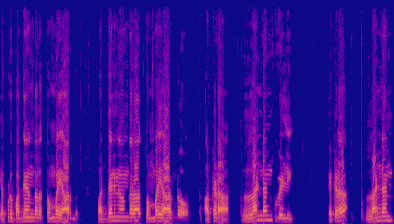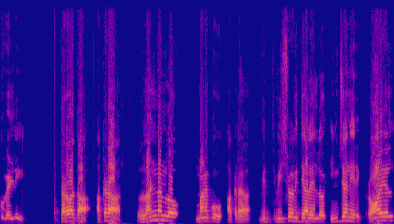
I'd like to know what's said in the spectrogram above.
ఎప్పుడు పద్దెనిమిది వందల తొంభై ఆరులో పద్దెనిమిది వందల తొంభై ఆరులో అక్కడ లండన్కు వెళ్ళి ఎక్కడ? లండన్కు వెళ్ళి తర్వాత అక్కడ లండన్లో మనకు అక్కడ విద్ విశ్వవిద్యాలయంలో engineering royal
